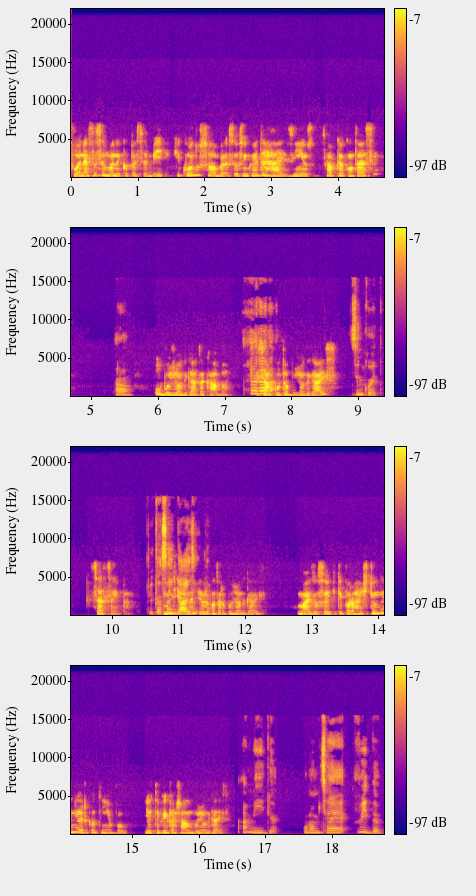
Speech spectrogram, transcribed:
Foi nessa semana que eu percebi que quando sobra seus 50 reaisinhos, sabe o que acontece? Ah, O bujão de gás acaba. E sabe quanto é o bujão de gás? 50. 60. Fica sem Mentira, gás. nem lembro então. quanto era o bujão de gás. Mas eu sei que, tipo, era o restinho do dinheiro que eu tinha, pô. E eu tive que gastar no bujão de gás. Amiga, o nome disso é vida.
